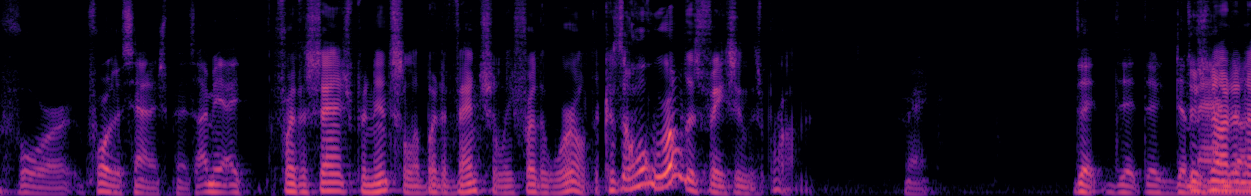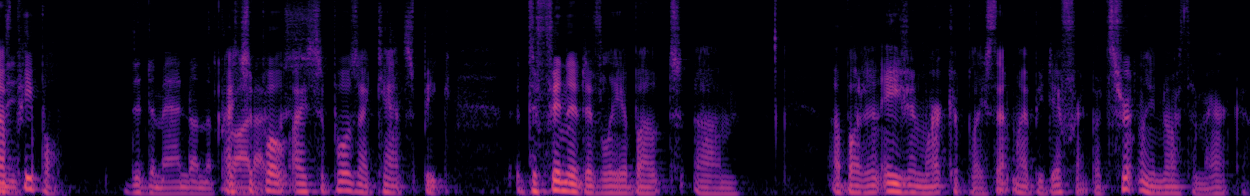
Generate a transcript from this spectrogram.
for for the Saanich Peninsula. I mean, I, for the Saanich Peninsula, but eventually for the world, because the whole world is facing this problem. Right. The the, the demand There's not enough the, people. The demand on the I products. suppose I suppose I can't speak definitively about um, about an Asian marketplace. That might be different, but certainly in North America,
